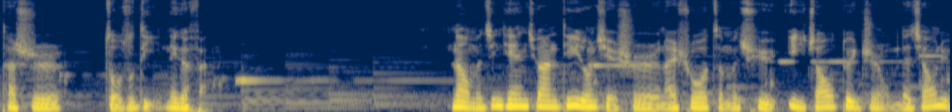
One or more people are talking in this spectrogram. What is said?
它是走字底那个反。那我们今天就按第一种解释来说，怎么去一招对治我们的焦虑。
